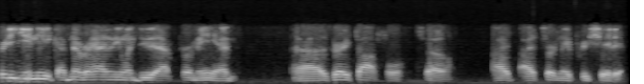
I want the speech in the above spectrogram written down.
pretty unique. I've never had anyone do that for me, and uh, it was very thoughtful. So I, I certainly appreciate it.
